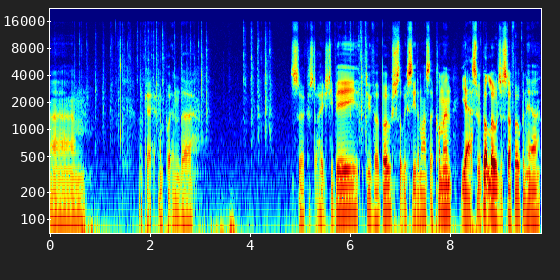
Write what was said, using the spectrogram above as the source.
um, okay I can put in the circus.htb, do verbose so that we see them as they're coming. Yeah, so we've got loads of stuff open here.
